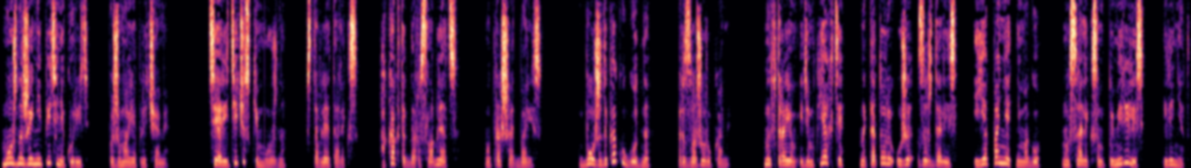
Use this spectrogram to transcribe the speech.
Можно же и не пить, и не курить, пожимаю я плечами. Теоретически можно, вставляет Алекс. А как тогда расслабляться? Вопрошает Борис. Боже, да как угодно. Развожу руками. Мы втроем идем к яхте, на которой уже заждались, и я понять не могу, мы с Алексом помирились или нет.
